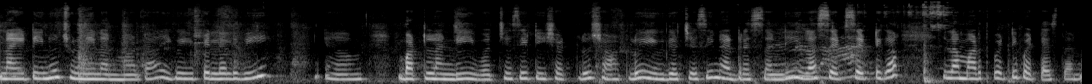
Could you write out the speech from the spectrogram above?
నైటీను చున్నీలు అనమాట ఇవి పిల్లలవి బట్టలు అండి ఇవి వచ్చేసి టీ షర్ట్లు షార్ట్లు ఇవి వచ్చేసి నా డ్రెస్ అండి. ఇలా సెట్ సెట్గా ఇలా మడత పెట్టి పెట్టేస్తాను.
